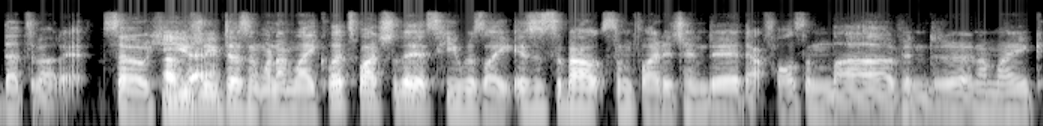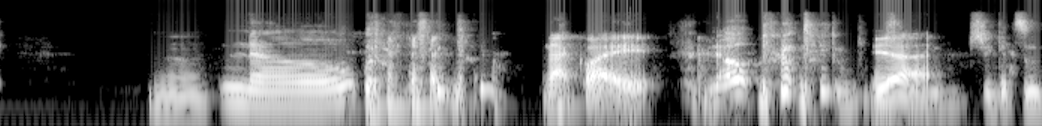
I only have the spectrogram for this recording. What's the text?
that's about it. So he Okay. usually doesn't when I'm like, let's watch this. He was like, is this about some flight attendant that falls in love? And and I'm like, Hmm. no. not quite nope. Yeah. she gets some,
